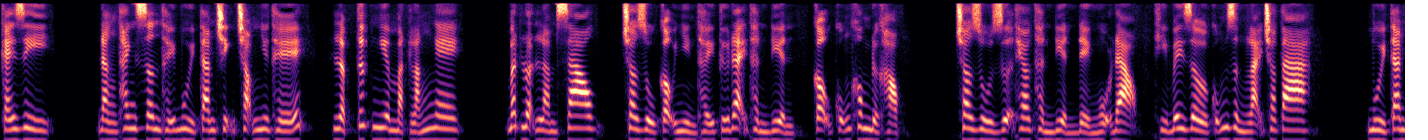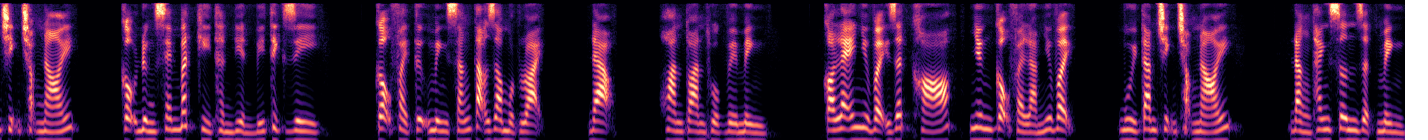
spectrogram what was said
Cái gì? Đằng Thanh Sơn thấy Bùi Tam trịnh trọng như thế, lập tức nghiêm mặt lắng nghe. Bất luận làm sao, cho dù cậu nhìn thấy tứ đại thần điển, cậu cũng không được học. Cho dù dựa theo thần điển để ngộ đạo, thì bây giờ cũng dừng lại cho ta. Bùi Tam trịnh trọng nói. Cậu đừng xem bất kỳ thần điển bí tịch gì. Cậu phải tự mình sáng tạo ra một loại đạo, hoàn toàn thuộc về mình. Có lẽ như vậy rất khó, nhưng cậu phải làm như vậy. Bùi Tam trịnh trọng nói. Đằng Thanh Sơn giật mình.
